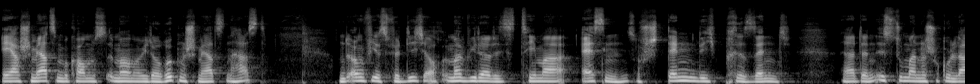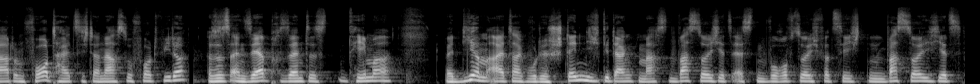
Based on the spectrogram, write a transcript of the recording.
eher Schmerzen bekommst, immer mal wieder Rückenschmerzen hast. Und irgendwie ist für dich auch immer wieder das Thema Essen so ständig präsent. Ja, dann isst du mal eine Schokolade und vorteilt sich danach sofort wieder. Also es ist ein sehr präsentes Thema bei dir im Alltag, wo du ständig Gedanken machst, was soll ich jetzt essen, worauf soll ich verzichten, was soll ich jetzt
